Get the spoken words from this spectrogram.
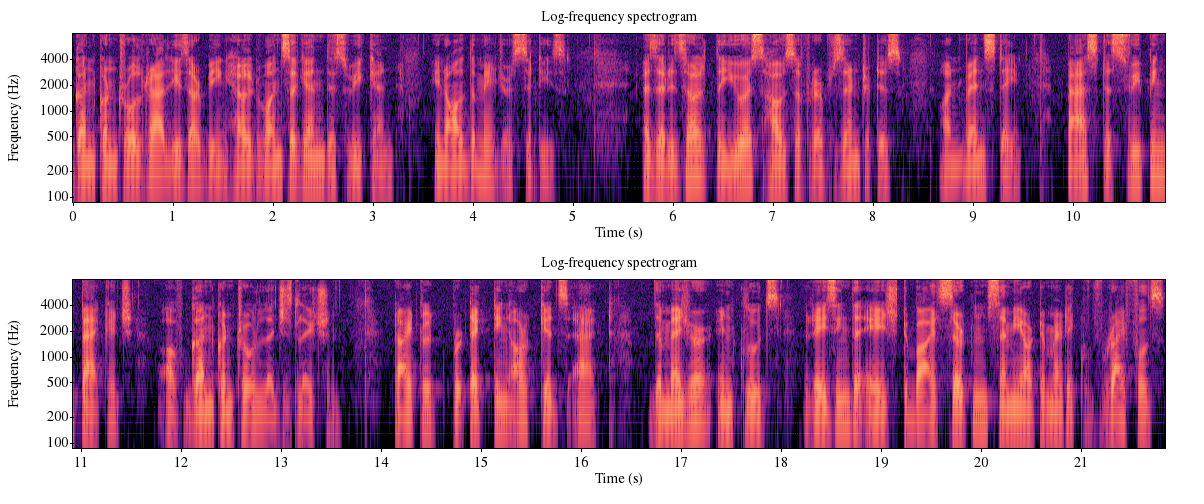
Gun control rallies are being held once again this weekend in all the major cities. As a result, the U.S. House of Representatives on Wednesday passed a sweeping package of gun control legislation. Titled Protecting Our Kids Act, the measure includes raising the age to buy certain semi automatic rifles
